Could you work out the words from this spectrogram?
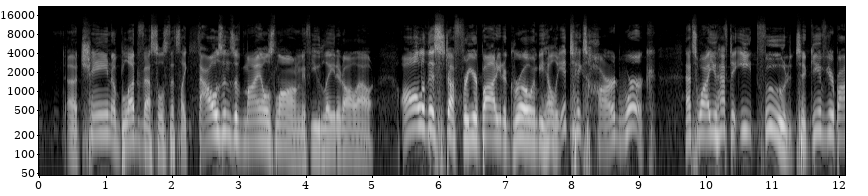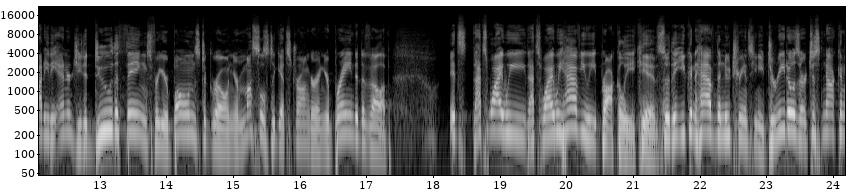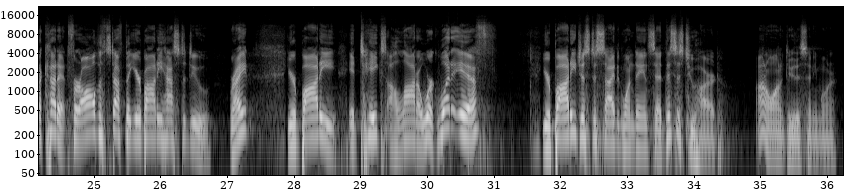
a chain of blood vessels that's like thousands of miles long if you laid it all out. All of this stuff for your body to grow and be healthy, it takes hard work. That's why you have to eat food to give your body the energy to do the things for your bones to grow and your muscles to get stronger and your brain to develop. It's that's why we that's why we have you eat broccoli, kids, so that you can have the nutrients you need. Doritos are just not going to cut it for all the stuff that your body has to do, right? Your body it takes a lot of work. What if your body just decided one day and said, "This is too hard. I don't want to do this anymore."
